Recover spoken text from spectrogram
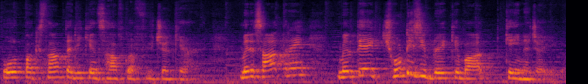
اور پاکستان تحریک انصاف کا فیوچر کیا ہے۔ میرے ساتھ رہیں، ملتے ہیں ایک چھوٹی سی بریک کے بعد، کہیں نہ جائیے گا۔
